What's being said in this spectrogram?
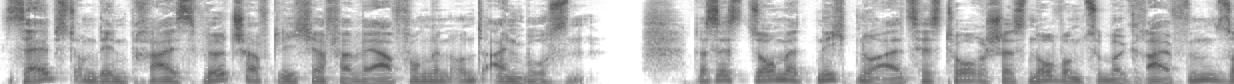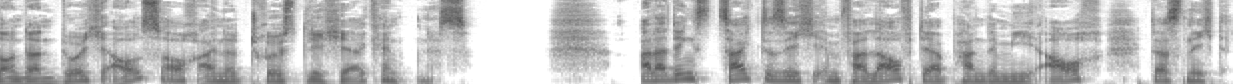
selbst um den Preis wirtschaftlicher Verwerfungen und Einbußen. Das ist somit nicht nur als historisches Novum zu begreifen, sondern durchaus auch eine tröstliche Erkenntnis. Allerdings zeigte sich im Verlauf der Pandemie auch, dass nicht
